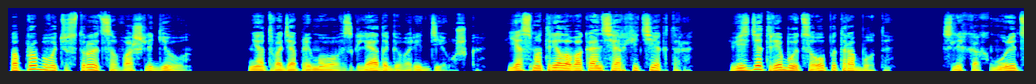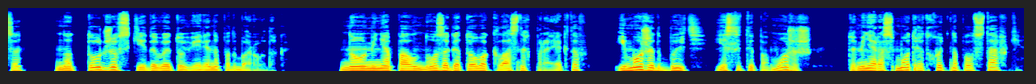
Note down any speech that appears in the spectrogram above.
попробовать устроиться в ваш легион. Не отводя прямого взгляда, говорит девушка. Я смотрела вакансии архитектора. Везде требуется опыт работы. Слегка хмурится, но тут же вскидывает уверенно подбородок. Но у меня полно заготовок классных проектов, и, может быть, если ты поможешь, то меня рассмотрят хоть на полставки.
